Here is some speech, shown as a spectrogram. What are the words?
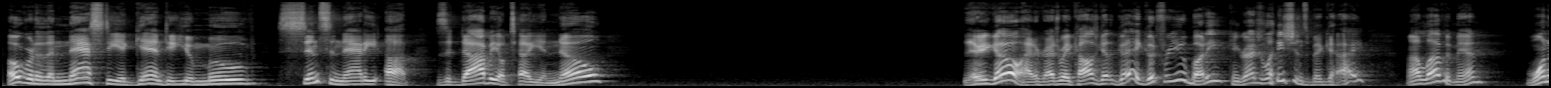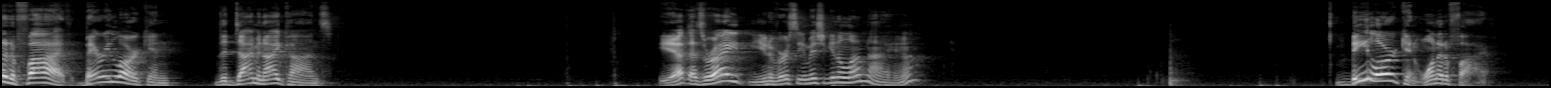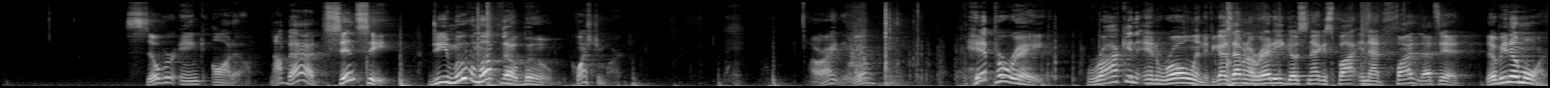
Over to the nasty again. Do you move Cincinnati up? Zadabi will tell you no. There you go. Had to graduate college. Get hey, good for you, buddy. Congratulations, big guy. I love it, man. One out of five. Barry Larkin, the Diamond Icons. Yep, that's right. University of Michigan alumni, huh? B. Larkin, one out of five. Silver Ink Auto. Not bad. Cincy. Do you move them up, though? Boom. Question mark. All right, here we go. Hit Parade. Rocking and rolling. If you guys haven't already, go snag a spot in that fun. That's it. There'll be no more.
